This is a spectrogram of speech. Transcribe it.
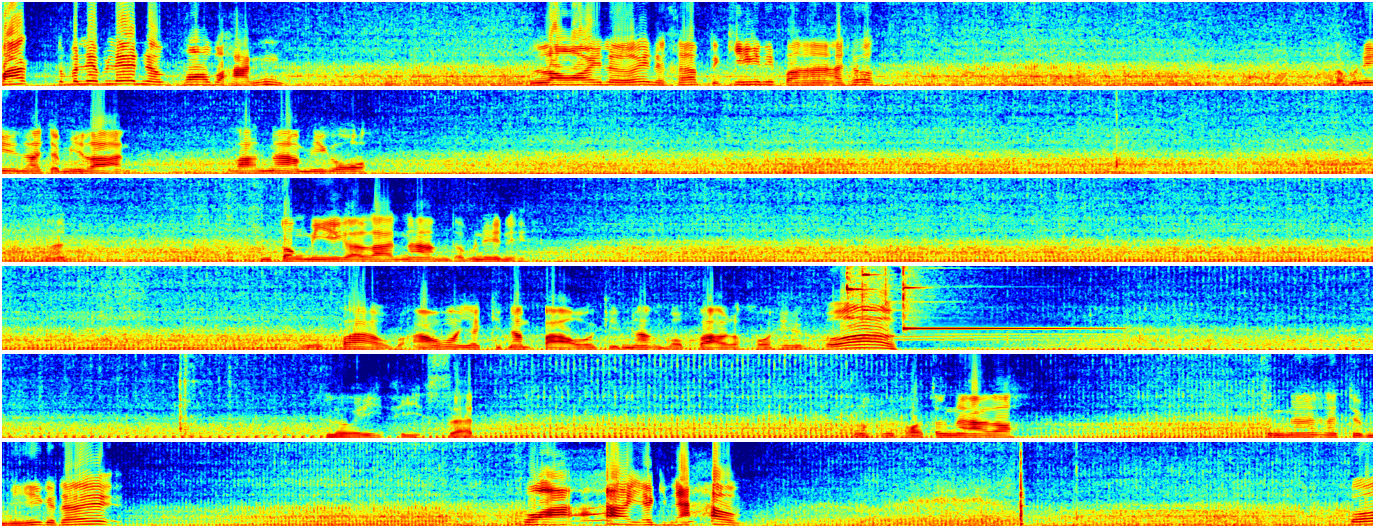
บักตัวเล่นเล่นนะพอบหัน ลอยเลยนะครับตะกี้นี่ปลาเถอะแต่วันนี้น่าจะมีล้านร้านหน้ามีก็นั่นมัน ต้องมีกับร้านน้ำแต่วันนี้นี่เปล่าเอาอะอยากกินน้ำเปล่ากินน้ำบอกเปล่าแล้วขอให้เออเลยไอ้สัตว์พอตั้งนานแล้วตั้งนานอาจจะมีก็ได้ว้า อยากกินน้ำโอ้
